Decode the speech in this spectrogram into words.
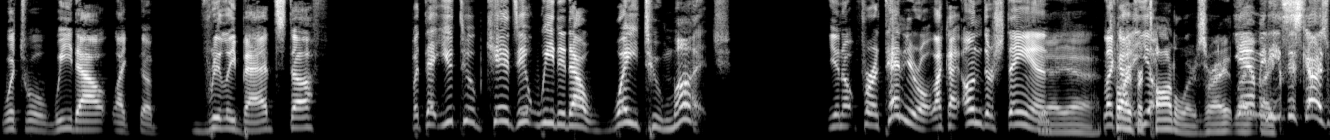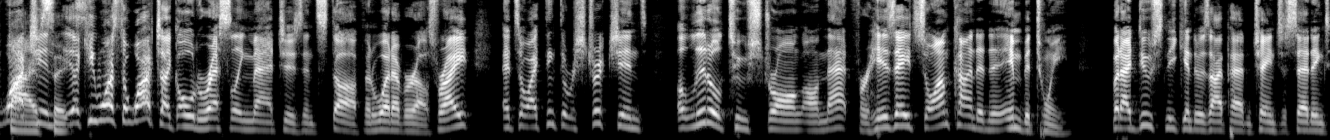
which will weed out like the really bad stuff but that YouTube kids, it weeded out way too much. You know, for a 10 year old, like I understand. yeah, yeah. like, Probably I- for yeah- toddlers, right? Yeah, Like- I mean, he, this guy's watching, six. like, he wants to watch like old wrestling matches and stuff and whatever else, right? And so I think the restrictions a little too strong on that for his age. So I'm kind of an in between. But I do sneak into his iPad and change the settings.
